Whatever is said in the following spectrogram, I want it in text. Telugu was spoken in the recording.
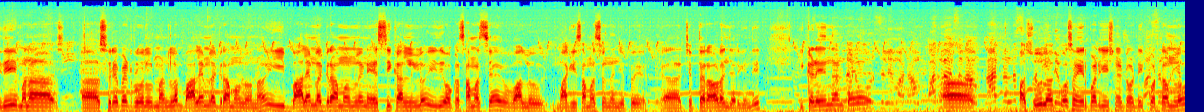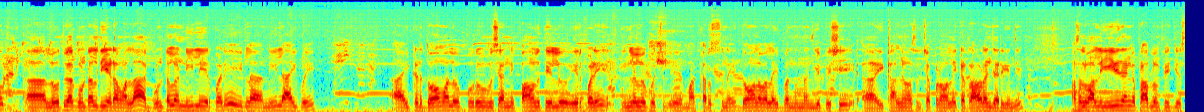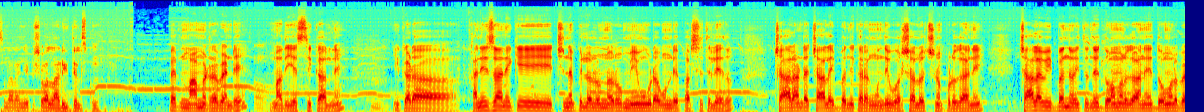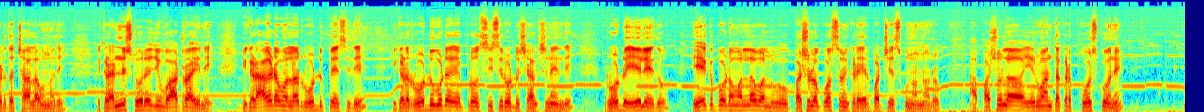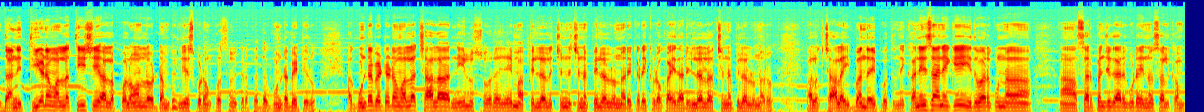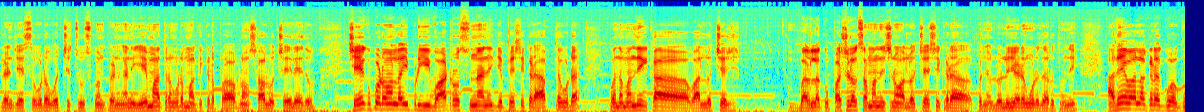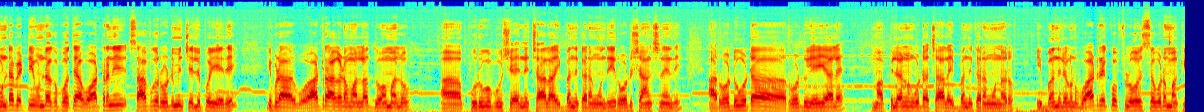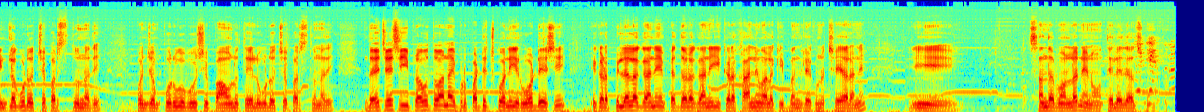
ఇది మన సూర్యాపేట రూరల్ మండలం బాలెంల గ్రామంలో ఉన్నాం. ఈ బాలెంల గ్రామంలోని ఎస్సీ కాలనీలో ఇది ఒక సమస్య. వాళ్ళు మాకు ఈ సమస్య ఉందని చెప్పి చెప్తే రావడం జరిగింది. ఇక్కడ ఏంటంటే పశువుల కోసం ఏర్పాటు చేసినటువంటి కొట్టంలో లోతుగా గుంటలు తీయడం వల్ల ఆ గుంటలో నీళ్ళు ఏర్పడి ఇట్లా నీళ్ళు ఆగిపోయి ఇక్కడ దోమలు పురుగు అన్ని పాములు తేళ్ళు ఏర్పడి ఇళ్ళలోకి వచ్చి మాకు కరుస్తున్నాయి. దోమల వల్ల ఇబ్బంది ఉందని చెప్పేసి ఈ కాలనీ వాసులు చెప్పడం వల్ల ఇక్కడ రావడం జరిగింది. అసలు వాళ్ళు ఏ విధంగా ప్రాబ్లం ఫేస్ చేస్తున్నారని చెప్పేసి వాళ్ళని అడిగి తెలుసుకుందాం. పేరు మామిడి రవి అండి. మాది ఎస్సీ కాలనీ. ఇక్కడ కనీసానికి చిన్నపిల్లలు ఉన్నారు మేము కూడా ఉండే పరిస్థితి లేదు. చాలా అంటే చాలా ఇబ్బందికరంగా ఉంది. వర్షాలు వచ్చినప్పుడు కానీ చాలా ఇబ్బంది అవుతుంది. దోమలు కానీ దోమల బెడత చాలా ఉన్నది. ఇక్కడ అన్ని స్టోరేజ్ వాటర్ ఆగినాయి. ఇక్కడ ఆగడం వల్ల రోడ్డు పేస్ ఇది ఇక్కడ రోడ్డు కూడా ఎప్పుడో సీసీ రోడ్డు శాంక్షన్ అయింది. రోడ్డు వేయలేదు. వేయకపోవడం వల్ల వాళ్ళు పశువుల కోసం ఇక్కడ ఏర్పాటు చేసుకుని ఉన్నారు. ఆ పశువుల ఎరువు అంతా అక్కడ పోసుకొని దాన్ని తీయడం వల్ల తీసి వాళ్ళ పొలంలో డంపింగ్ చేసుకోవడం కోసం ఇక్కడ పెద్ద గుంట పెట్టారు. ఆ గుంట పెట్టడం వల్ల చాలా నీళ్ళు స్టోరేజ్ అయ్యి మా పిల్లలు చిన్న చిన్న పిల్లలు ఉన్నారు ఇక్కడ. ఇక్కడ ఒక ఐదారు ఇళ్ళలో చిన్న పిల్లలు ఉన్నారు. వాళ్ళకి చాలా ఇబ్బంది అయిపోతుంది. కనీసానికి ఇదివరకు ఉన్న సర్పంచ్ గారు కూడా ఎన్నోసార్లు కంప్లైంట్ చేస్తే కూడా వచ్చి చూసుకొని పోయాను కానీ ఏ మాత్రం కూడా మాకు ఇక్కడ ప్రాబ్లం సాల్వ్ చేయలేదు. చేయకపోవడం వల్ల ఇప్పుడు ఈ వాటర్ వస్తుందని చెప్పేసి ఇక్కడ ఆపితే కూడా కొంతమంది కా వాళ్ళు వచ్చేసి బర్రెలకు పశువులకు సంబంధించిన వాళ్ళు వచ్చేసి ఇక్కడ కొంచెం లొల్లి చేయడం కూడా జరుగుతుంది. అదే వాళ్ళు అక్కడ గు- గుంట పెట్టి ఉండకపోతే ఆ వాటర్ని సాఫ్గా రోడ్డు మీద వెళ్ళిపోయేది ఇప్పుడు ఆ వాటర్ ఆగడం వల్ల దోమలు పురుగు భూషి అన్నీ చాలా ఇబ్బందికరంగా ఉంది. రోడ్డు శాంక్షన్ అయింది. ఆ రోడ్డు కూడా రోడ్డు వేయాలి. మా పిల్లలను కూడా చాలా ఇబ్బందికరంగా ఉన్నారు. ఇబ్బంది లేకుండా వాటర్ ఎక్కువ ఫ్లో వస్తే కూడా మాకు ఇంట్లో కూడా వచ్చే పరిస్థితి ఉన్నది. కొంచెం పురుగు పూసి పాములు తేలు కూడా వచ్చే పరిస్థితి ఉన్నది. దయచేసి ఈ ప్రభుత్వాన్ని ఇప్పుడు పట్టించుకొని ఈ రోడ్డు వేసి ఇక్కడ పిల్లలకు కానీ పెద్దలకు కానీ ఇక్కడ కాలనీ వాళ్ళకి ఇబ్బంది లేకుండా చేయాలని ఈ సందర్భంలో నేను తెలియదలుచుకుంటున్నాను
